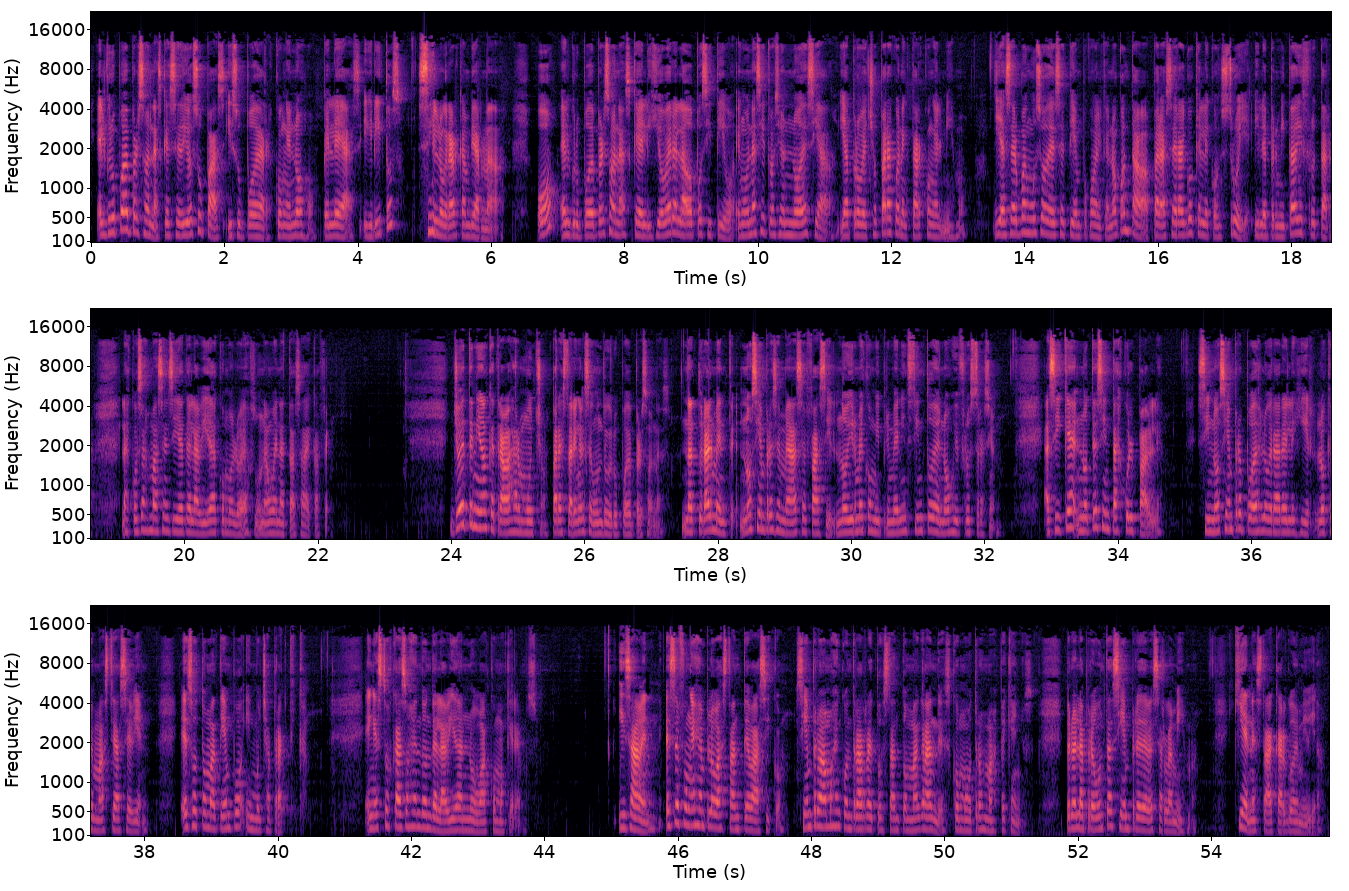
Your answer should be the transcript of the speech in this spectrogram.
El grupo de personas que se dio su paz y su poder con enojo, peleas y gritos sin lograr cambiar nada. O el grupo de personas que eligió ver el lado positivo en una situación no deseada y aprovechó para conectar con él mismo y hacer buen uso de ese tiempo con el que no contaba para hacer algo que le construye y le permita disfrutar las cosas más sencillas de la vida como lo es una buena taza de café. Yo he tenido que trabajar mucho para estar en el segundo grupo de personas. Naturalmente, no siempre se me hace fácil no irme con mi primer instinto de enojo y frustración. Así que no te sientas culpable si no siempre puedes lograr elegir lo que más te hace bien. Eso toma tiempo y mucha práctica. En estos casos en donde la vida no va como queremos. Y saben, ese fue un ejemplo bastante básico. Siempre vamos a encontrar retos tanto más grandes como otros más pequeños. Pero la pregunta siempre debe ser la misma. ¿Quién está a cargo de mi vida?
